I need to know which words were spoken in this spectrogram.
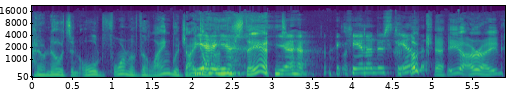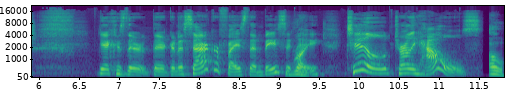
"I don't know. It's an old form of the language. I Yeah, don't yeah. understand." Yeah, I can't understand. that. Okay, all right. Yeah, because they're they're gonna sacrifice them basically. Right. Till Charlie howls. Oh,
